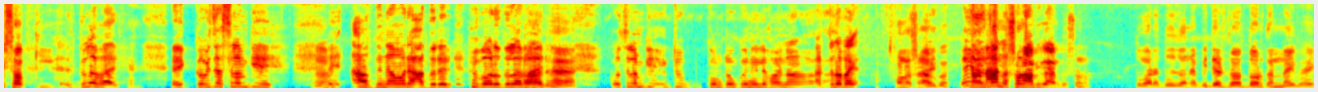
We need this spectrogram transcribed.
এসব কি? দুলা ভাই এই কবিতা আসলাম কি? হ্যাঁ? এই আজ দিনে আমার আদরের বড় দুলা ভাই। হ্যাঁ। করছিলাম কি একটু কম টম করে নিলে হয় না? আর দুলো ভাই শোনো শোনো আমি না না শোনো আমি শোনো। তোমার দুইজনের বিদেশ যাওয়ার দরকার নাই ভাই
